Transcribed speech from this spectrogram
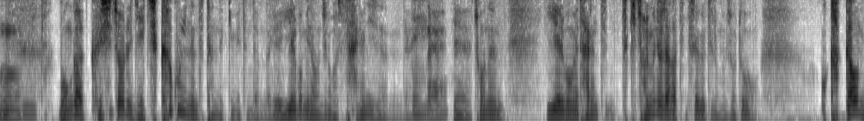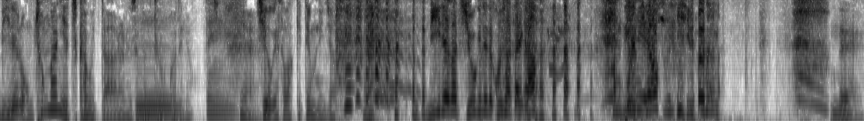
음. 맞습니다. 뭔가 그 시절을 예측하고 있는 듯한 느낌이 든단 말이에요. 이 앨범이 나온 지가 벌써 4년이 지났는데. 네. 네. 예, 저는 이 앨범의 다른 트- 특히 젊은 여자 같은 트랙을 들으면서도 어, 가까운 미래를 엄청 많이 예측하고 있다라는 생각이 음, 들었거든요. 네. 예. 지옥에서 왔기 때문이죠. 미래가 지옥인데 거기서 왔다니까? 한번 볼게요? 이런. 음. 네.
